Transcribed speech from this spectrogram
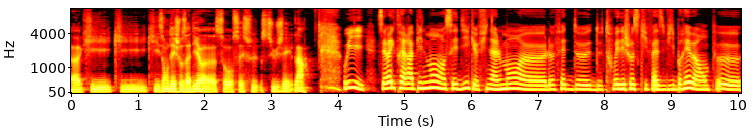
euh qui, qui, qui, ont des choses à dire euh, sur ces sujets-là. Oui, c'est vrai que très rapidement, on s'est dit que finalement, euh, le fait de, de, trouver des choses qui fassent vibrer, ben, on peut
